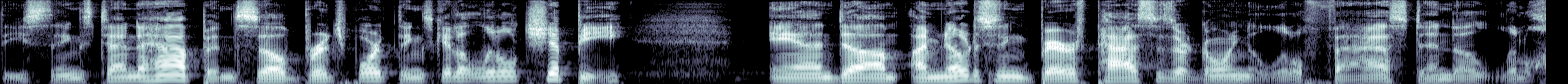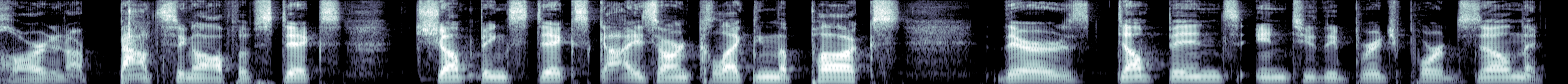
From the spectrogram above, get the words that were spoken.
These things tend to happen. So, Bridgeport things get a little chippy. And um, I'm noticing Bears passes are going a little fast and a little hard and are bouncing off of sticks, jumping sticks. Guys aren't collecting the pucks. There's dump ins into the Bridgeport zone that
